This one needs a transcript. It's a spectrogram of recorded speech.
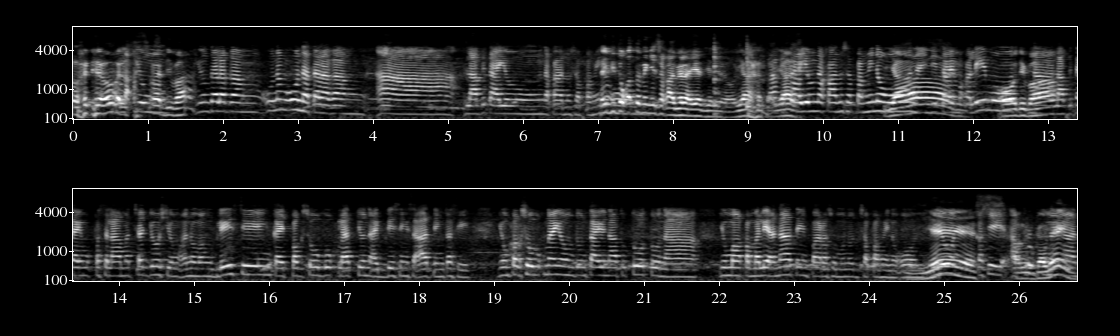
oh, di ba? Malakas yung- pa, di ba? Yung talagang, unang-una talagang, ah, lagi tayong nakaano sa Panginoon. Nay, dito ka tumingin sa camera. Yan, yan, yan. oh. Yan, tayong nakaano sa Panginoon, Yan. na hindi tayo makalimot, Oo, di ba? na lagi tayong magpasalamat sa Diyos, yung anumang blessing, kahit pagsubok, lahat yun ay blessing sa atin kasi yung pagsubok na yun, doon tayo natututo na yung mga kamalian natin para sumunod sa Panginoon. Yun, Yes, kasi ang approve ko na yan.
